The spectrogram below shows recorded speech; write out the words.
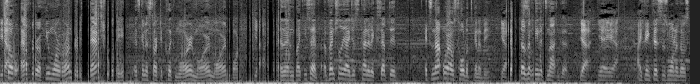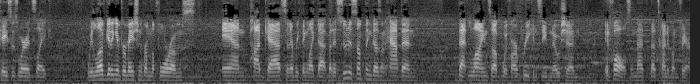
yeah. So after a few more run throughs, naturally, it's going to start to click more and more and more and more. Yeah, And then, like you said, eventually, I just kind of accepted. It's not what I was told it's going to be. yeah. That doesn't mean it's not good. Yeah, yeah, yeah. I think this is one of those cases where it's like we love getting information from the forums and podcasts and everything like that, but as soon as something doesn't happen that lines up with our preconceived notion, it falls, and that that's kind of unfair.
